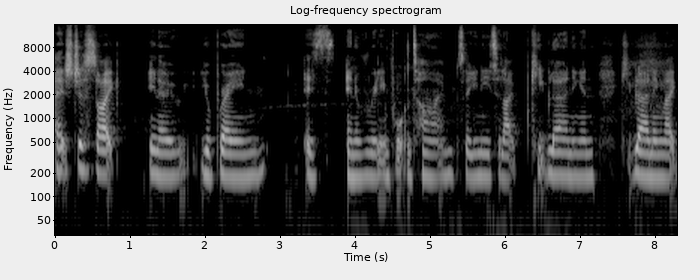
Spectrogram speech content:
it's just like you know your brain is in a really important time so you need to like keep learning and keep learning like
